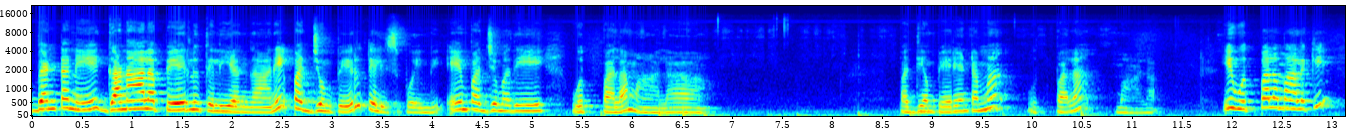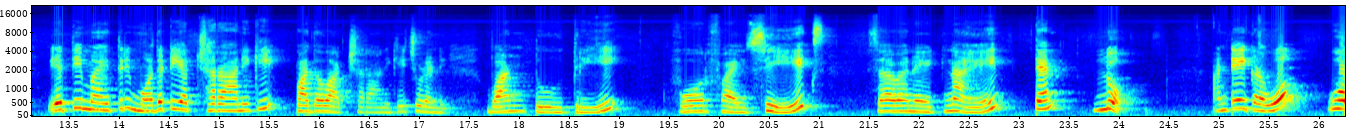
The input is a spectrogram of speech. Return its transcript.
వెంటనే గణాల పేర్లు తెలియంగానే పద్యం పేరు తెలిసిపోయింది. ఏం పద్యం అది? ఉత్పలమాల. పద్యం పేరేంటమ్మా? ఉత్పలమాల. ఈ ఉత్పలమాలకి యతి మైత్రి మొదటి అక్షరానికి పదవ అక్షరానికి చూడండి. One two three four five six seven eight nine టెన్లో అంటే ఇక్కడ ఓ ఓ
